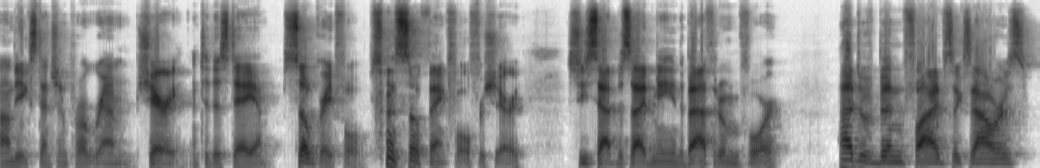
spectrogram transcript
on the extension program, Sherry. And to this day, I'm so grateful, so thankful for Sherry. She sat beside me in the bathroom for, had to have been five, six hours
